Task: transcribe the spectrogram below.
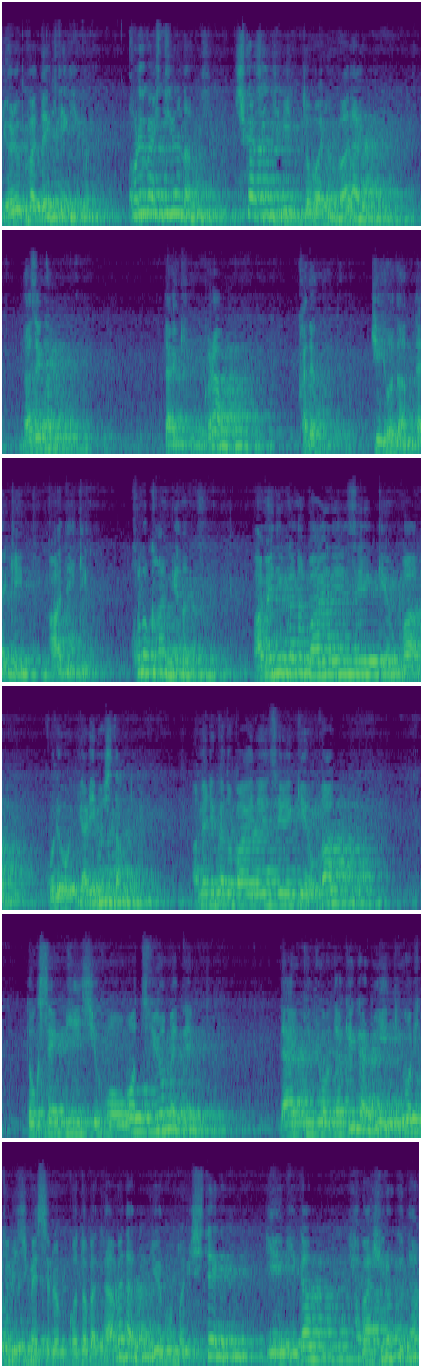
余力ができてきくこれが必要なんですしかし自民党は言わない。なぜか。大企業から金を企業団体金あできるこの関係なんです。アメリカのバイデン政権はこれをやりました。アメリカのバイデン政権は独占禁止法を強めて大企業だけが利益を独り占めすることがダメだということにして利益が幅広く流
